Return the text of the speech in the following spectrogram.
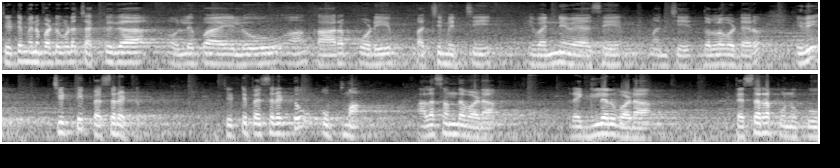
చిట్టి మినపట్టు కూడా చక్కగా ఉల్లిపాయలు కారపొడి కారప్పొడి పచ్చిమిర్చి ఇవన్నీ వేసి మంచి దుల్లగొట్టారు. ఇది చిట్టి పెసరట్టు. చిట్టి పెసరట్టు ఉప్మా అలసంద వడ రెగ్యులర్ వడ పెసర పునుకు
